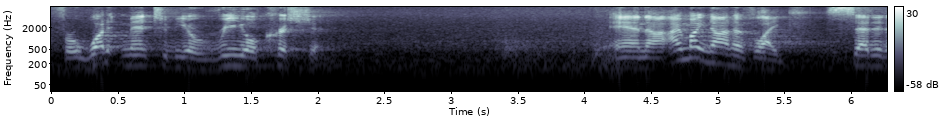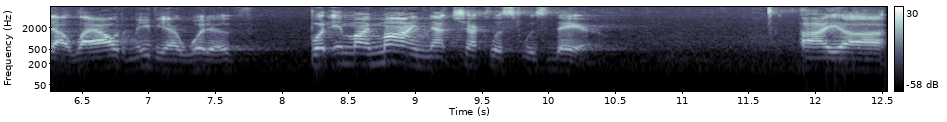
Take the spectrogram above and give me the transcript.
for what it meant to be a real Christian. And uh, I might not have like said it out loud, maybe I would have, but in my mind that checklist was there. I, uh,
